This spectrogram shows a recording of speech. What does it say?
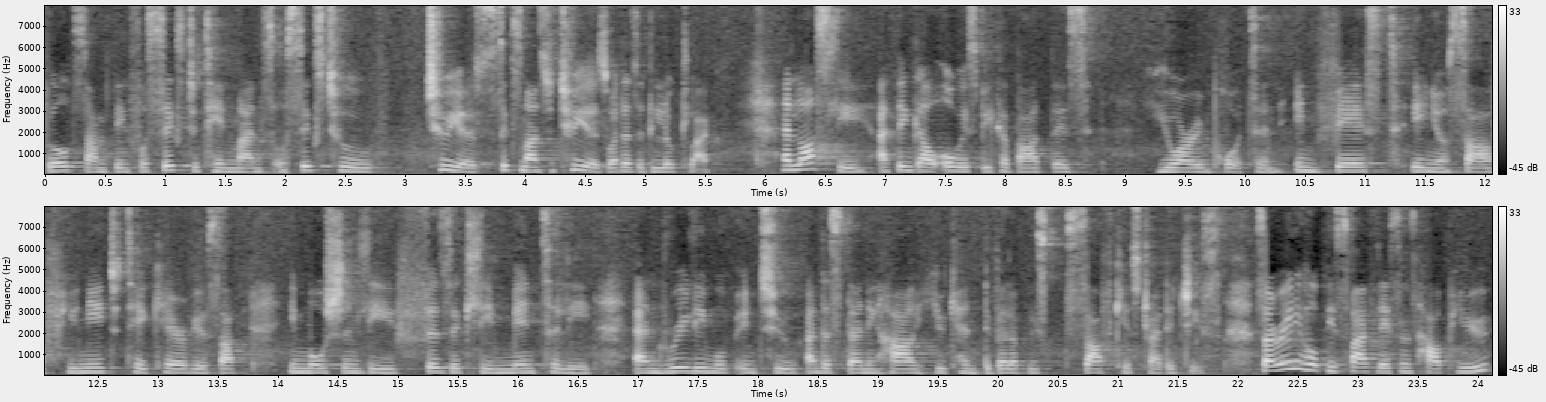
build something for six to ten months or six to two years six months to two years. What does it look like? And lastly i think i'll always speak about this you are important. Invest in yourself. You need to take care of yourself emotionally, physically, mentally, and really move into understanding how you can develop these self care strategies. So, I really hope these five lessons help you.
